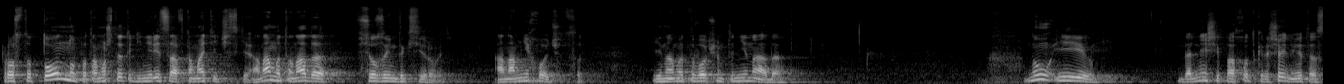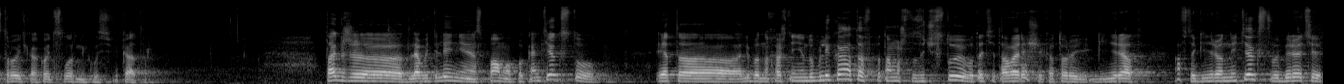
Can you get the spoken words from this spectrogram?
просто тонну, потому что это генерится автоматически. А нам это надо все заиндексировать. А нам не хочется. И нам это, в общем-то, не надо. Ну и дальнейший подход к решению — это строить какой-то сложный классификатор. Также для выделения спама по контексту это либо нахождение дубликатов, потому что зачастую вот эти товарищи, которые генерят автогенеренный текст, вы берете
